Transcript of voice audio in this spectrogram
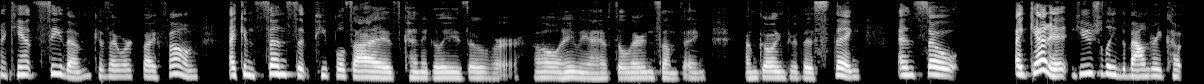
I can't see them because I work by phone. I can sense that people's eyes kind of glaze over. Oh, Amy, I have to learn something. I'm going through this thing. And so I get it. Usually the boundary co-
